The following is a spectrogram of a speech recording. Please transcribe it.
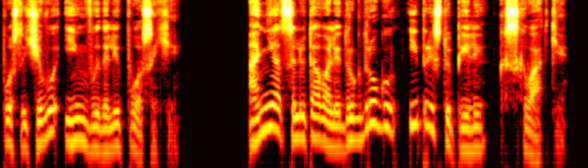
после чего им выдали посохи. Они отсалютовали друг другу и приступили к схватке.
